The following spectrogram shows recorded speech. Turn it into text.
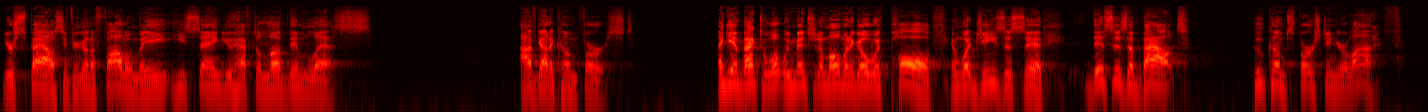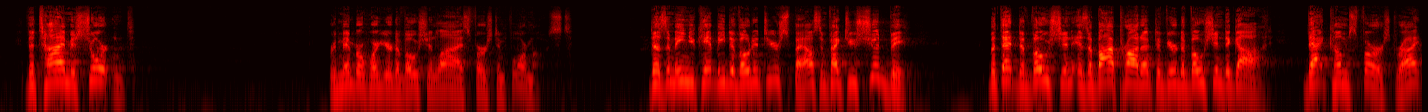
your spouse if you're going to follow me. He's saying you have to love them less. I've got to come first. Again, back to what we mentioned a moment ago with Paul and what Jesus said. This is about who comes first in your life. The time is shortened. Remember where your devotion lies first and foremost. Doesn't mean you can't be devoted to your spouse. In fact, you should be. But that devotion is a byproduct of your devotion to God. That comes first, right?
